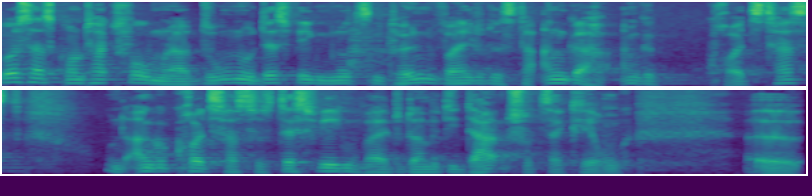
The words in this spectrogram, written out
du hast das Kontaktformular du nur deswegen benutzen können, weil du das da ange angekreuzt hast. Und angekreuzt hast du es deswegen, weil du damit die Datenschutzerklärung äh,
